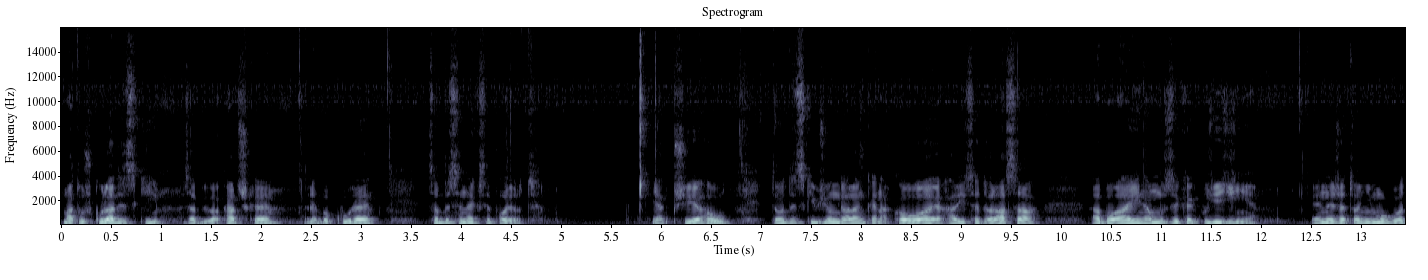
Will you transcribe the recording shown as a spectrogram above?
Matusz Kuladycki zabiła kaczkę, lebo kurę, co by synek se pojadł. Jak przyjechał, to Dycki wziął galankę na koło, a jechali se do lasa, albo a i na muzykę ku dziedzinie. Eny, że to nie mogło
